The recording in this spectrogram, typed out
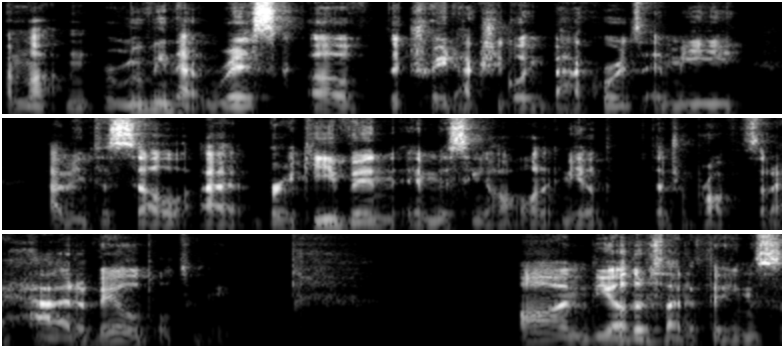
I'm not removing that risk of the trade actually going backwards and me having to sell at break even and missing out on any of the potential profits that I had available to me. On the other side of things,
